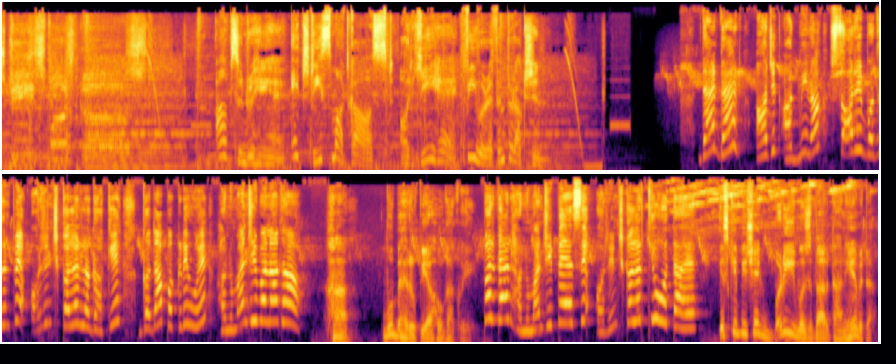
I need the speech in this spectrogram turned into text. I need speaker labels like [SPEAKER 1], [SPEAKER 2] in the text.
[SPEAKER 1] HD Smartcast.
[SPEAKER 2] आप सुन रहे हैं एच डी स्मार्ट कास्ट और ये है fever F production
[SPEAKER 3] dad dad आज एक आदमी ना सारे बदन पे ऑरेंज कलर लगा के गदा पकड़े हुए हनुमान जी बना था।
[SPEAKER 4] हाँ वो बहरूपिया होगा कोई।
[SPEAKER 3] पर डैड हनुमान जी पे ऐसे ऑरेंज कलर क्यों होता है?
[SPEAKER 4] इसके पीछे एक बड़ी मज़ेदार कहानी है बेटा।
